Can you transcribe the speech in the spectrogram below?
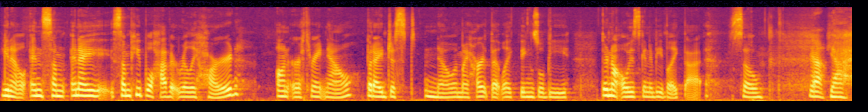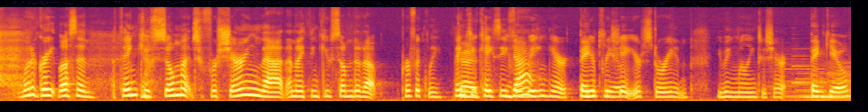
you know and some and I some people have it really hard on earth right now but I just know in my heart that like things will be they're not always going to be like that so Yeah. yeah What a great lesson. Thank you so much for sharing that. And I think you summed it up perfectly. Thank you, Good. Casey, for being here. Thank we you. appreciate your story and you being willing to share it. thank you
